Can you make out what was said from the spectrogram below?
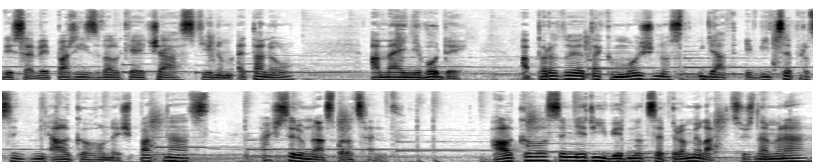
kdy se vypaří z velké části jenom etanol a méně vody, a proto je tak možnost udělat i víceprocentní alkohol než 15 až 17% Alkohol se měří v jednotce promile, což znamená,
